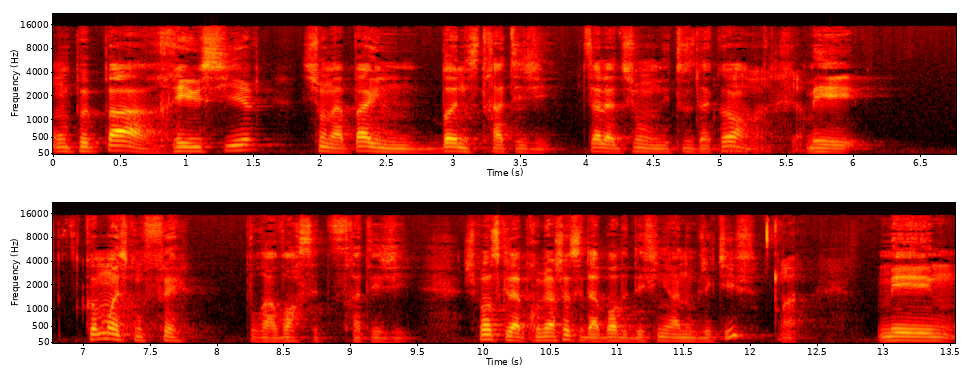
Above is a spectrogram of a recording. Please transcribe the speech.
on peut pas réussir si on n'a pas une bonne stratégie. Ça, là-dessus, on est tous d'accord. Ouais. Mais comment est-ce qu'on fait pour avoir cette stratégie? Je pense que la première chose, c'est d'abord de définir un objectif. Ouais. Mais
